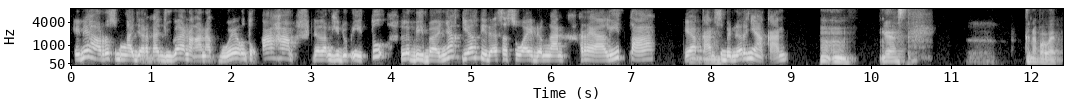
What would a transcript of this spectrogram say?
ini harus mengajarkan juga anak-anak gue untuk paham dalam hidup itu lebih banyak yang tidak sesuai dengan realita ya kan Mm. sebenarnya kan Mm-mm. Yes. Kenapa, Wet?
